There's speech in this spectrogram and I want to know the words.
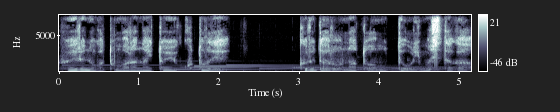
増えるのが止まらないということで来るだろうなとは思っておりましたが、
